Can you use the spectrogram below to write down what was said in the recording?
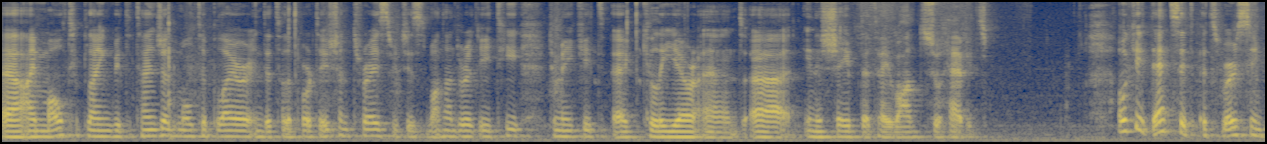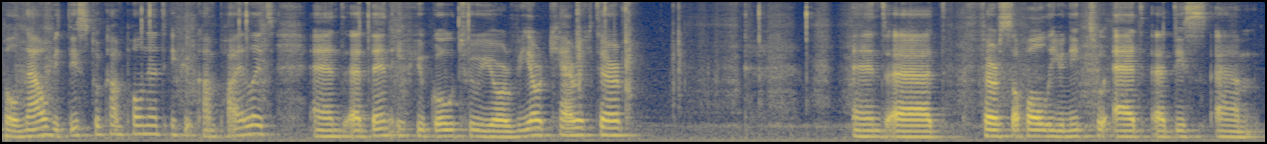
uh, I'm multiplying with the tangent multiplier in the teleportation trace, which is 180 to make it uh, clear and uh, in a shape that I want to have it. Okay, that's it. It's very simple. Now with these two components, if you compile it, and uh, then if you go to your VR character, and uh, first of all, you need to add uh, this um,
